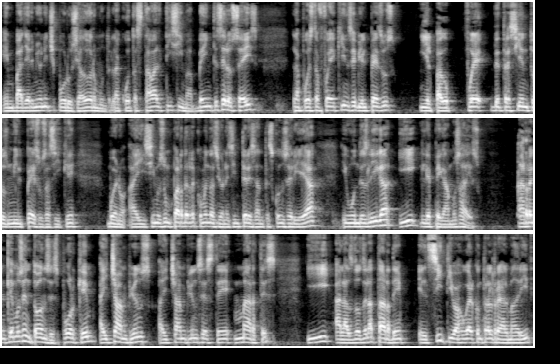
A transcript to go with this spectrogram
en Bayern Múnich Borussia Dortmund. La cuota estaba altísima, 20.06, la apuesta fue de 15 mil pesos y el pago fue de 300 mil pesos, así que bueno, ahí hicimos un par de recomendaciones interesantes con Serie A y Bundesliga y le pegamos a eso. Arranquemos entonces porque hay Champions, hay Champions este martes y a las 2 de la tarde el City va a jugar contra el Real Madrid,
